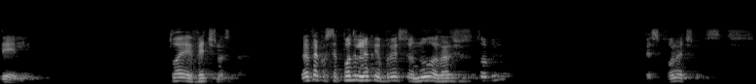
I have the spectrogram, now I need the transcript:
дели, тоа е вечноста. Знаете, ако се подели некој број со нула, знаете што се тоа било? Бесконечност.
